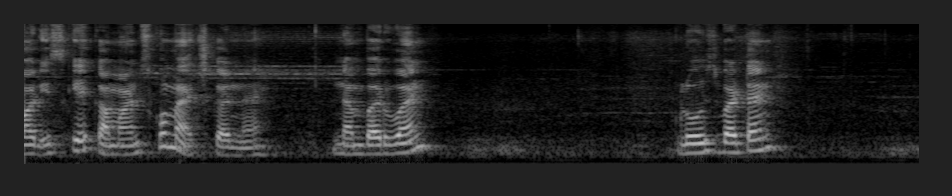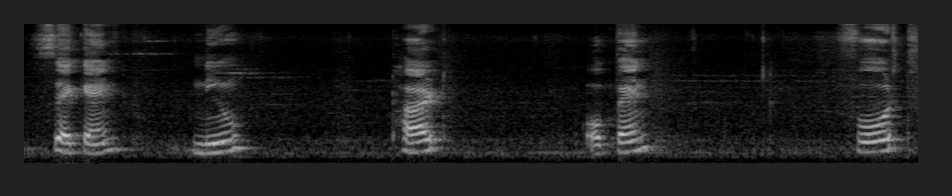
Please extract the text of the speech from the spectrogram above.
और इसके कमांड्स को मैच करना है number one close button second new third open fourth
